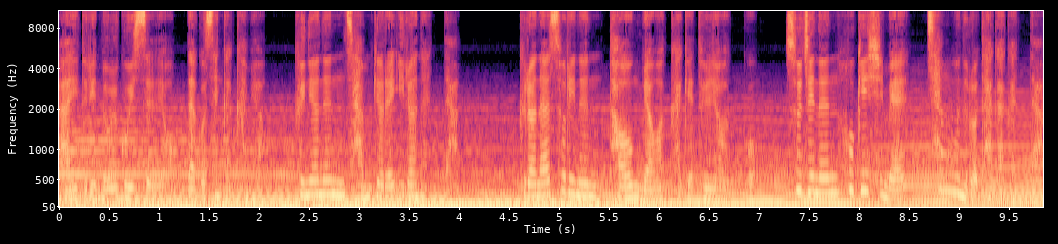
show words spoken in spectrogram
아이들이 놀고 있을 리 없다고 생각하며 그녀는 잠결에 일어났다. 그러나 소리는 더욱 명확하게 들려왔고 수지는 호기심에 창문으로 다가갔다.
